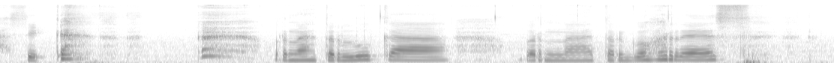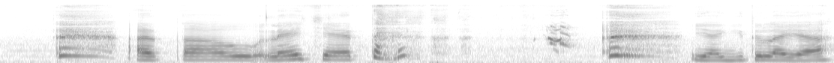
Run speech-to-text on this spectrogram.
asik. Pernah terluka pernah tergores atau lecet. Ya gitulah ya.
